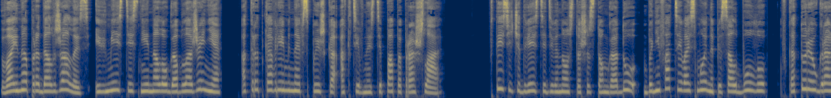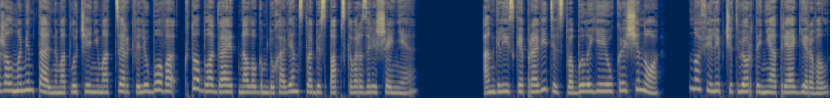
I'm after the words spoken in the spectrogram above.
Война продолжалась, и вместе с ней налогообложение, а кратковременная вспышка активности папы прошла. В 1296 году Бонифаций VIII написал буллу, в которой угрожал моментальным отлучением от церкви любого, кто облагает налогом духовенства без папского разрешения. Английское правительство было ею укращено, но Филипп IV не отреагировал.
